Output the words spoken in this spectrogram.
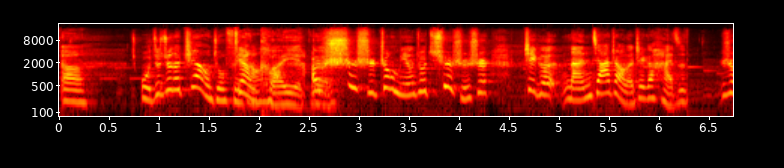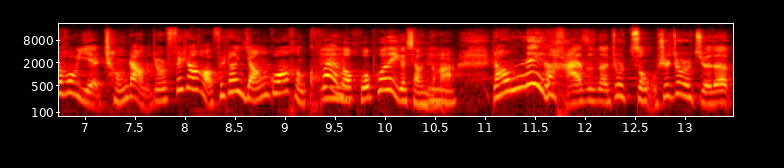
嗯，我就觉得这样就非常好这样可以而事实证明，就确实是这个男家长的这个孩子。日后也成长的就是非常好、非常阳光、很快乐、活泼的一个小女孩。然后那个孩子呢，就是总是就是觉得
